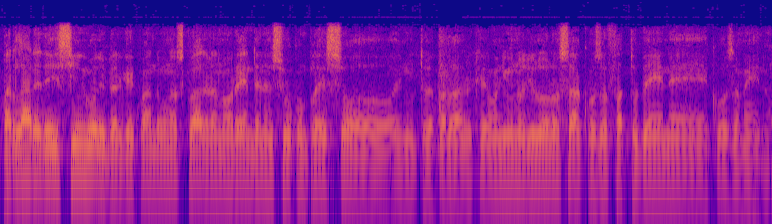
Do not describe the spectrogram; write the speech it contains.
parlare dei singoli perché quando una squadra non rende nel suo complesso è inutile parlare perché ognuno di loro sa cosa ha fatto bene e cosa meno.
